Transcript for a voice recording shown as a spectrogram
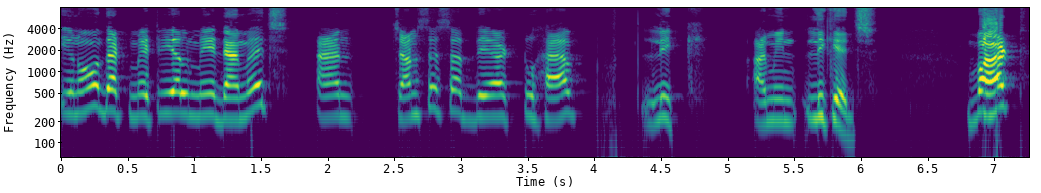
you know that material may damage and chances are there to have leak I mean leakage. But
